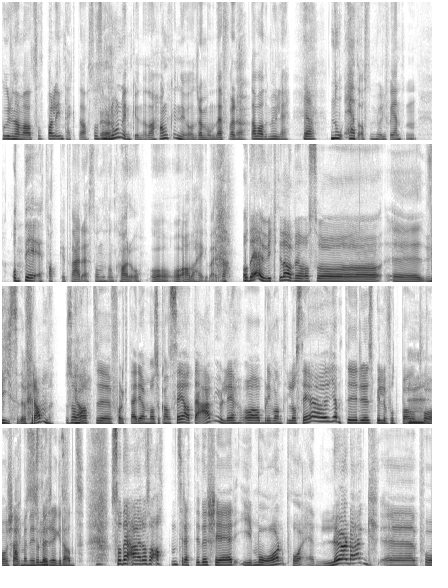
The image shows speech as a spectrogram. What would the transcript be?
pga. fotballinntekter, sånn som Ja. broren min kunne. da Han kunne jo drømme om det, for Ja. da var det mulig. Ja. Nå er det også mulig for jentene. Og det er takket være sånne som Karo og, og Ada Hegerberg. Da. Og det er jo viktig da med å også, øh, vise det fram. Sånn Ja. at øh, folk der hjemme også kan se at det er mulig å bli vant til å se jenter spille fotball Mm. på skjermen i større grad. Så det er altså 18.30 det skjer i morgen på en lørdag. øh, på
